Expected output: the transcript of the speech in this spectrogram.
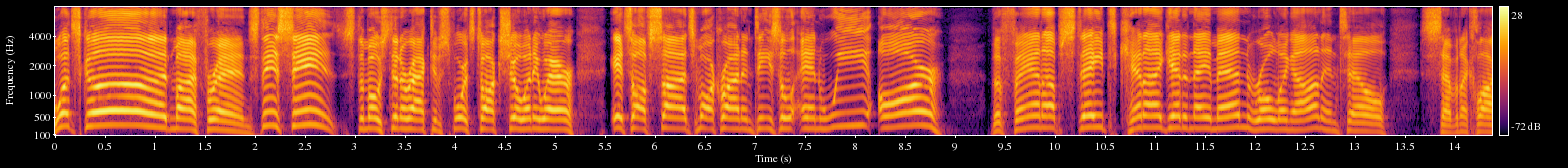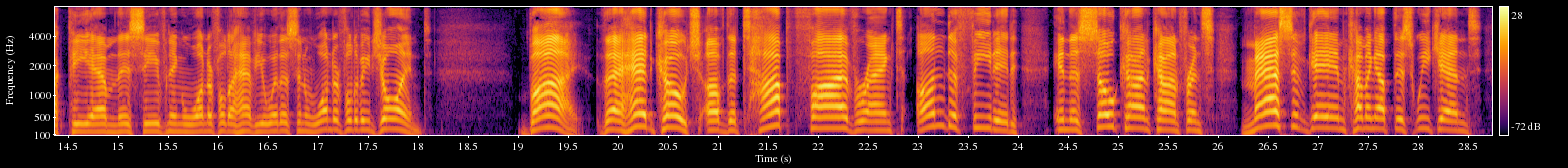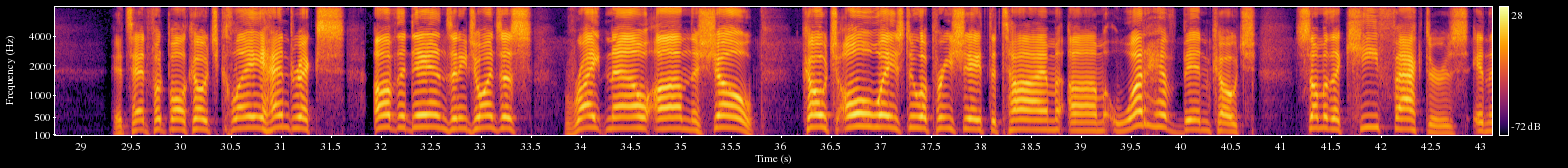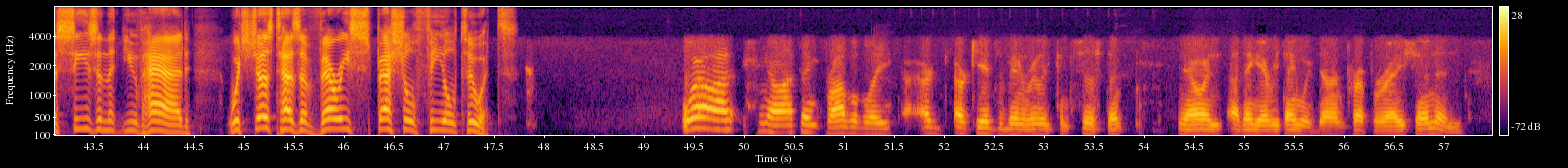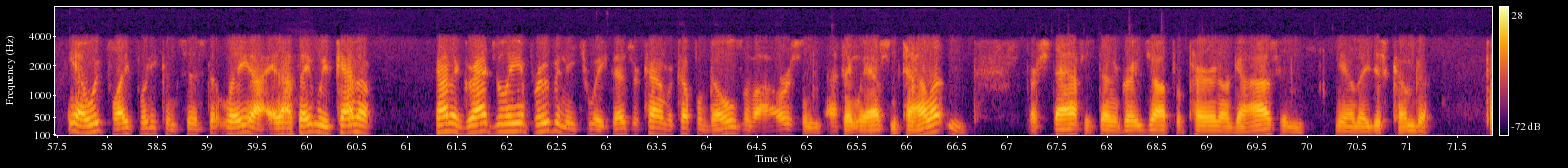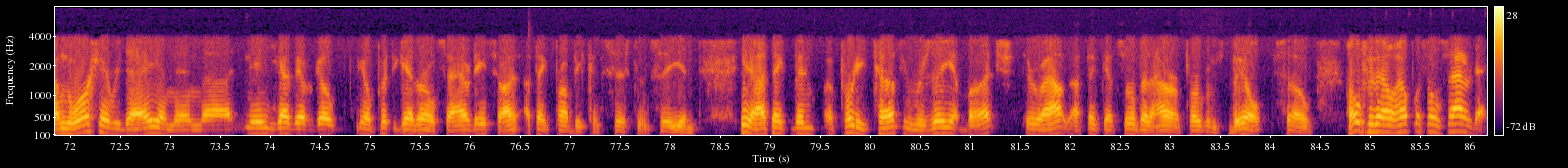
What's good, my friends? This is the most interactive sports talk show anywhere. It's Offsides, Mark Ryan and Diesel, and we are the fan upstate. Can I get an amen? Rolling on until 7 o'clock p.m. this evening. Wonderful to have you with us and wonderful to be joined by the head coach of the top five ranked, undefeated in the SOCON Conference. Massive game coming up this weekend. It's head football coach Clay Hendrix of the Dins, and he joins us right now on the show. Coach, always do appreciate the time. Um, what have been, Coach, some of the key factors in the season that you've had, which just has a very special feel to it? Well, I, you know, I think probably our our kids have been really consistent, you know, and I think everything we've done preparation and know, we played pretty consistently, uh, and I think we've kind of kind of gradually improving each week. Those are kind of a couple of goals of ours, and I think we have some talent, and our staff has done a great job preparing our guys, and you know, they just come to come to work every day, and then uh, then you got to be able to go, you know, put together on Saturday. So I, I think probably consistency, and you know, I think been a pretty tough and resilient bunch throughout. I think that's a little bit of how our program's built. So hopefully that'll help us on Saturday.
